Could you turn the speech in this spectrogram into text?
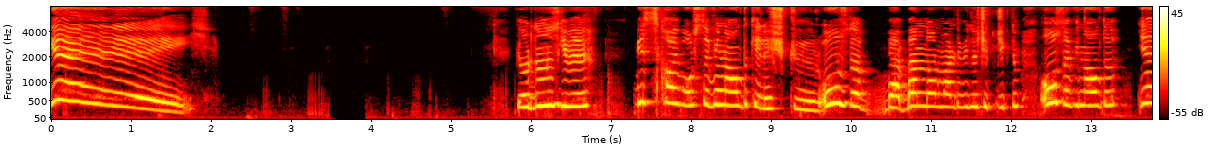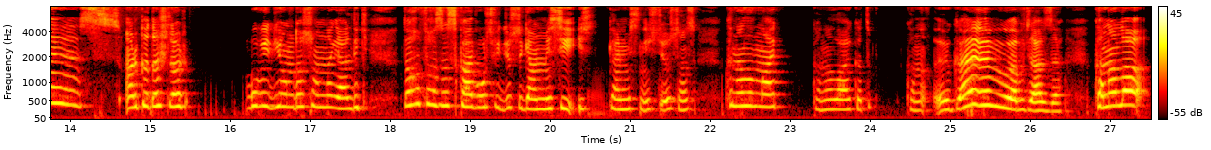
Yay! Gördüğünüz gibi biz Skywars'ta win aldık hele şükür. Oğuz da ben, ben normalde video çekecektim. Oğuz da win aldı. Yes! Arkadaşlar bu videonun da sonuna geldik. Daha fazla Skywars videosu gelmesi gelmesini istiyorsanız kanala like kanala like atıp kana, kanala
